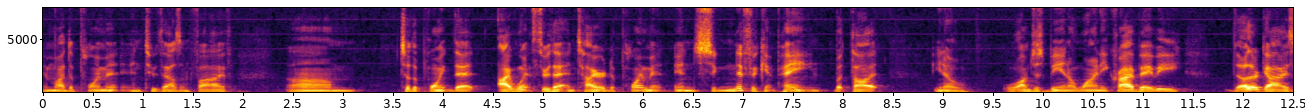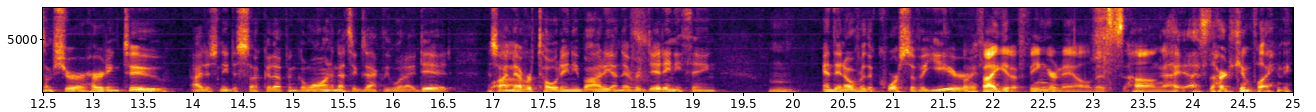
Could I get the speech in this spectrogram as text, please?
in my deployment in 2005. Um, to the point that I went through that entire deployment in significant pain, but thought, you know, well, I'm just being a whiny crybaby. The other guys, I'm sure, are hurting too. I just need to suck it up and go on. And that's exactly what I did. And so I never told anybody. I never did anything. Hmm. And then over the course of a year, I mean, if I get a fingernail that's hung, I, I start complaining.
